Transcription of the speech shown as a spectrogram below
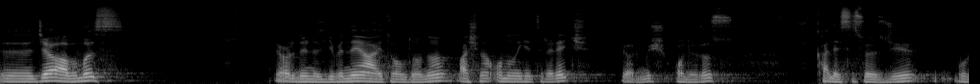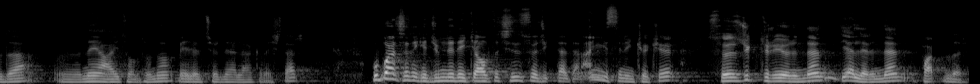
e, cevabımız gördüğünüz gibi neye ait olduğunu başına onunu getirerek görmüş oluyoruz. Kalesi sözcüğü burada e, neye ait olduğunu belirtiyor değerli arkadaşlar. Bu parçadaki cümledeki altı çizili sözcüklerden hangisinin kökü sözcük türü yönünden diğerlerinden farklıdır?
